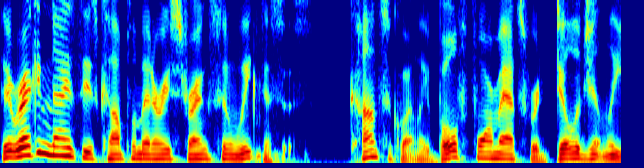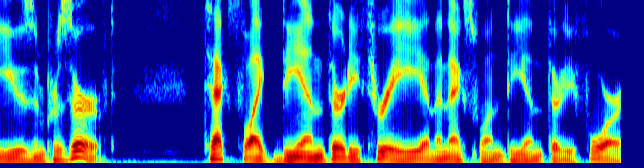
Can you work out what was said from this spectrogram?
They recognized these complementary strengths and weaknesses. Consequently, both formats were diligently used and preserved. Texts like DN33 and the next one, DN34,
